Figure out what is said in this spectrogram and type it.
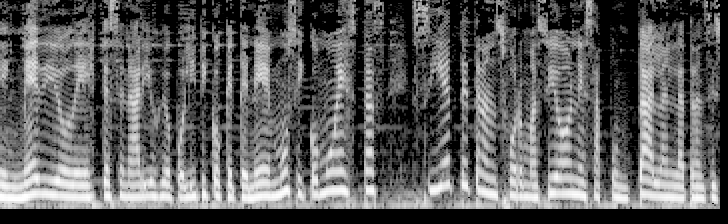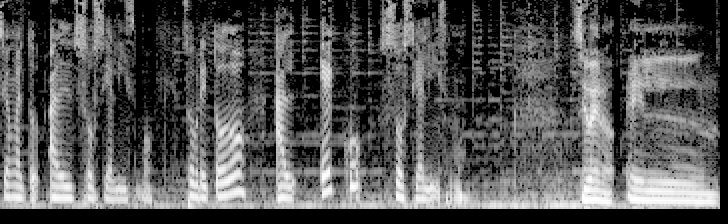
en medio de este escenario geopolítico que tenemos y cómo estas siete transformaciones apuntalan la transición al, socialismo, sobre todo al ecosocialismo. Sí, bueno, el,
